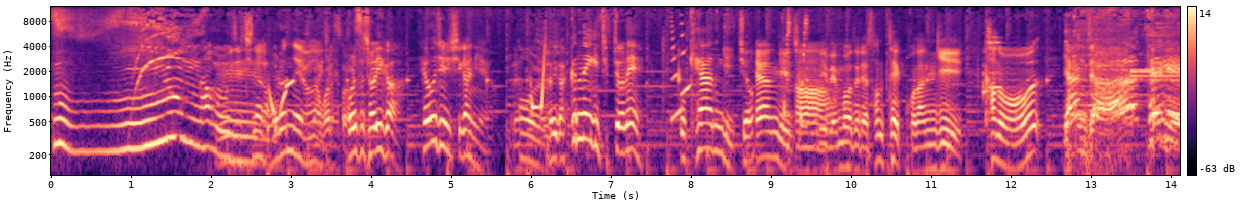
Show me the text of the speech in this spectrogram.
웅 하고 이제 지나가 버렸네요. 이제 벌써 저희가 헤어질 시간이에요. 그래서 저희가 끝내기 직전에 꼭 해야 하는 게 있죠. 해야 하는 게 있죠. 아. 우리 멤버들의 선택 고난기 카논 양자택일.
